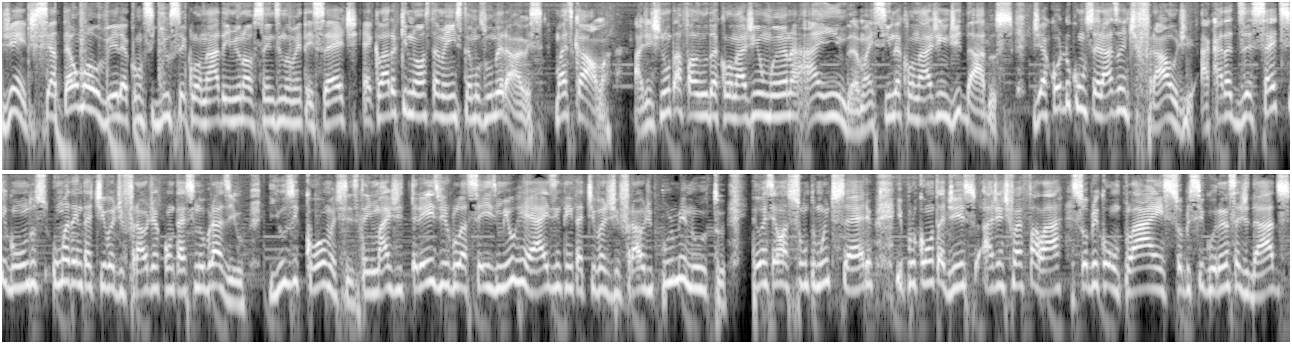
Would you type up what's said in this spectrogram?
Gente, se até uma ovelha conseguiu ser clonada em 1997, é claro que nós também estamos vulneráveis. Mas calma, a gente não tá falando da clonagem humana ainda, mas sim da clonagem de dados. De acordo com o Serasa Antifraude, a cada 17 segundos, uma tentativa de fraude acontece no Brasil. E os e-commerces têm mais de 3,6 mil reais em tentativas de fraude por minuto. Então esse é um assunto muito sério e por conta disso a gente vai falar sobre compliance, sobre segurança de dados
